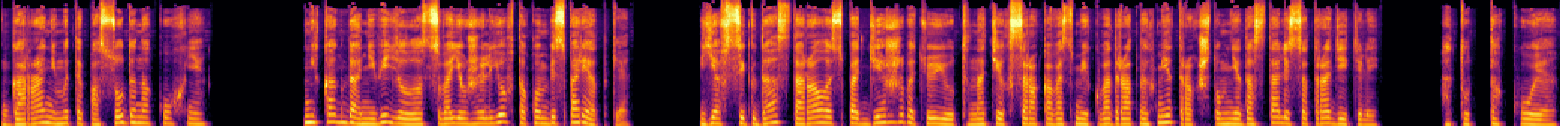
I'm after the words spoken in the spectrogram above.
гора немытой посуды на кухне. Никогда не видела свое жилье в таком беспорядке. Я всегда старалась поддерживать уют на тех 48 квадратных метрах, что мне достались от родителей. А тут такое.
